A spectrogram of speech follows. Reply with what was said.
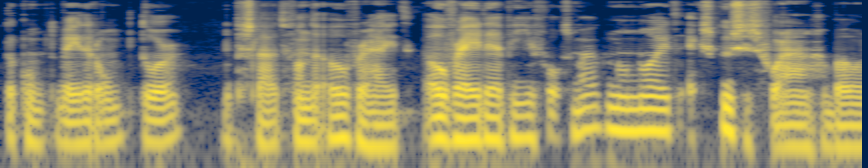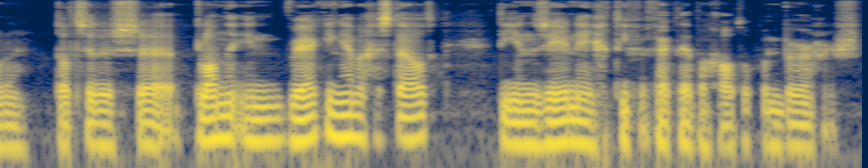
Dat komt wederom door de besluiten van de overheid. Overheden hebben hier volgens mij ook nog nooit excuses voor aangeboden. Dat ze dus uh, plannen in werking hebben gesteld die een zeer negatief effect hebben gehad op hun burgers.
